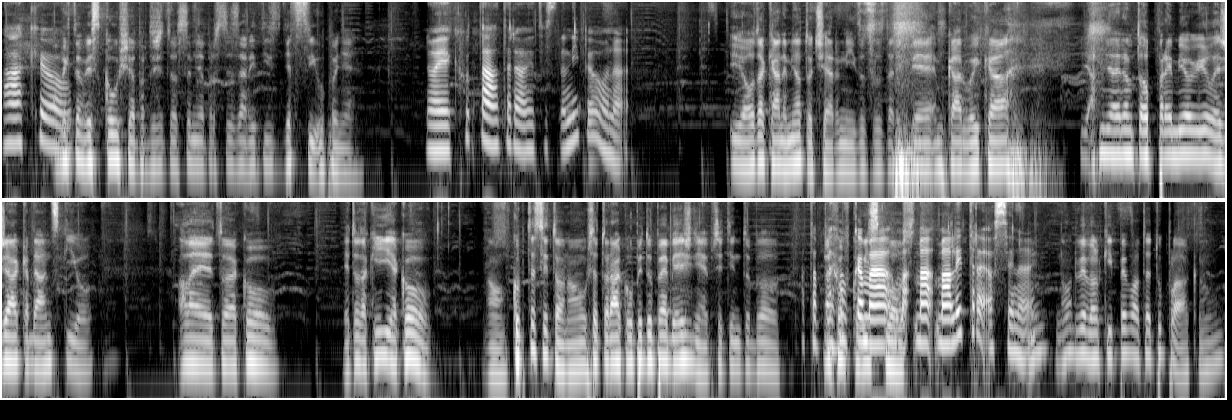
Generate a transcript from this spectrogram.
Tak jo. Abych to vyzkoušel, protože to jsem měl prostě zarytý z dětství úplně. No a jak chutná teda, je to stejný pivo, ne? Jo, tak já neměl to černý, to, co tady pije MK2. já měl jenom toho prémiový ležáka dánskýho. Ale je to jako, je to taky jako, no, kupte si to, no, už se to dá koupit úplně běžně, předtím to bylo A ta plechovka má, má, má, má litry asi, ne? No, no, dvě velký piva, to je tuplák, no.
